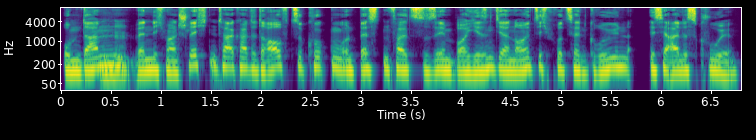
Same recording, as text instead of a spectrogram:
Um dann, mhm. wenn ich mal einen schlechten Tag hatte, drauf zu gucken und bestenfalls zu sehen, boah, hier sind ja 90% grün, ist ja alles cool.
